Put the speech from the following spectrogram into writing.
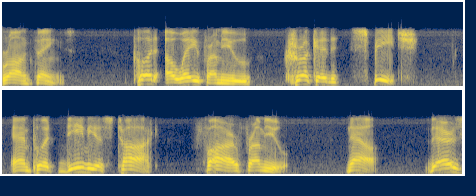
wrong things. Put away from you crooked speech and put devious talk far from you. Now, there's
